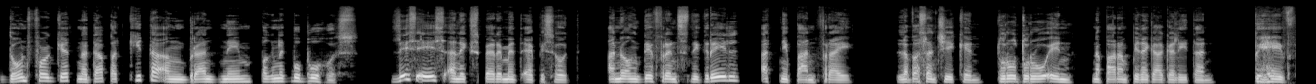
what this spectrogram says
Don't forget na dapat kita ang brand name pag nagbubuhos. This is an experiment episode. Ano ang difference ni grill at ni pan fry? Labas ang chicken, turu-turuin na parang pinagagalitan. Behave.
